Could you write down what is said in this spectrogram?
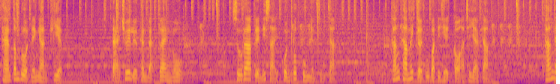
แถมตำรวจในงานเพียบ แต่ช่วยเหลือกันแบบแกล้งโง่สุราเปลี่ยนนิสัยควรควบคุมอย่างจริงจัง ทั้งทำให้เกิดอุบัติเหตุก่ออาชญากรรม ทั้งใน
